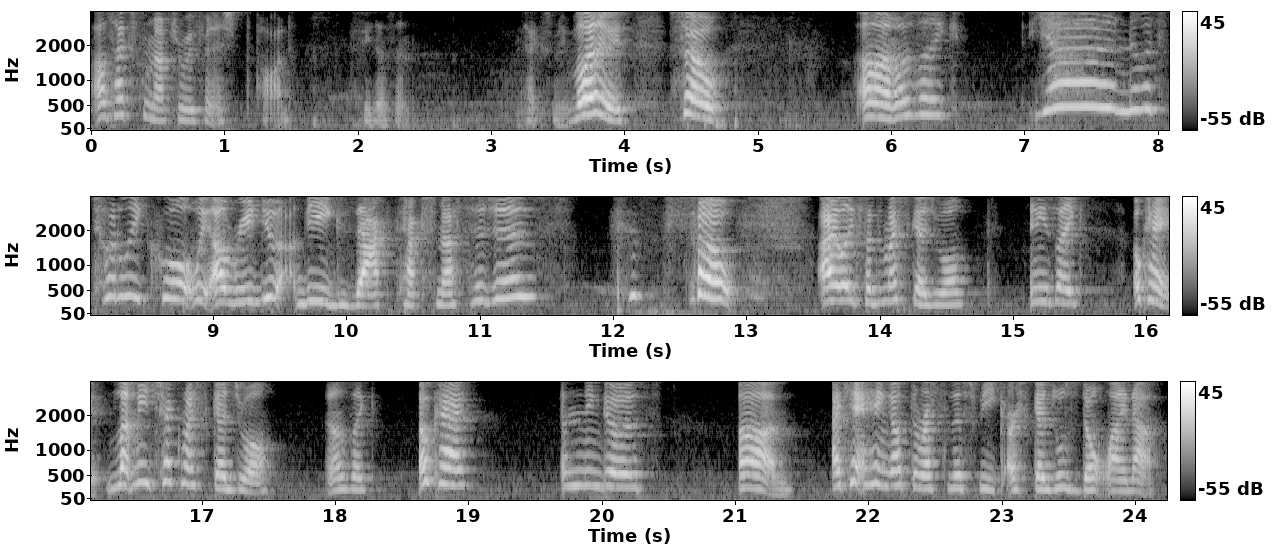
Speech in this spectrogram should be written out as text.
I'll text him after we finish the pod if he doesn't text me. Well, anyways, so um, I was like, yeah, no, that's totally cool. Wait, I'll read you the exact text messages. so I like sent him my schedule, and he's like, okay, let me check my schedule. And I was like, okay. And then he goes, um, I can't hang out the rest of this week. Our schedules don't line up.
